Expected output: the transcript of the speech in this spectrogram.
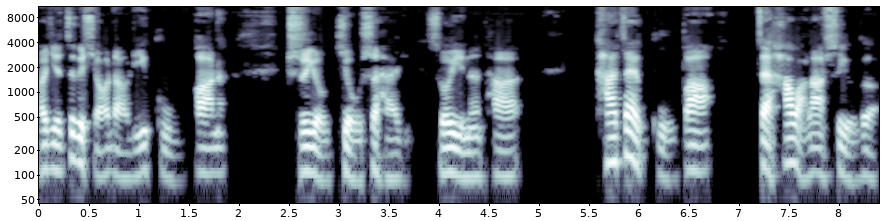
而且这个小岛离古巴呢只有九十海里，所以呢他他在古巴在哈瓦那是有个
